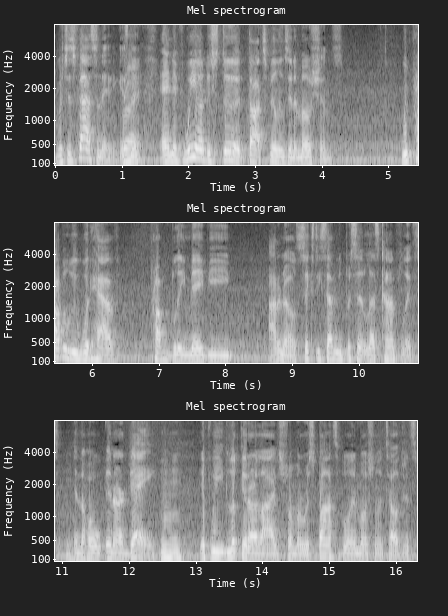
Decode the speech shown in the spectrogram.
which is fascinating, isn't Right. it? And if we understood thoughts, feelings, and emotions, we probably would have probably maybe I don't know 60 70% less conflicts in the whole in our day Mhm. if we looked at our lives from a responsible emotional intelligence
